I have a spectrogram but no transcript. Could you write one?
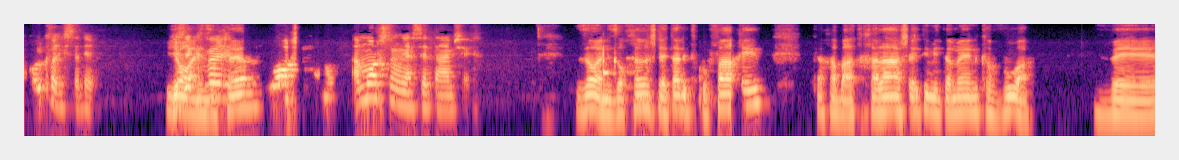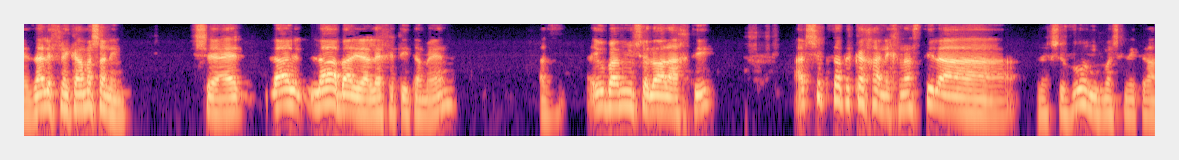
הכל כבר יסתדר. יו, אני זוכר... המוח שלנו, המוח שלנו יעשה את ההמשך. זהו, אני זוכר שהייתה לי תקופה, אחי, ככה בהתחלה שהייתי מתאמן קבוע, וזה היה לפני כמה שנים, שלא לא היה בא לי ללכת להתאמן, אז היו פעמים שלא הלכתי, עד שקצת ככה נכנסתי לשוונג, מה שנקרא,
